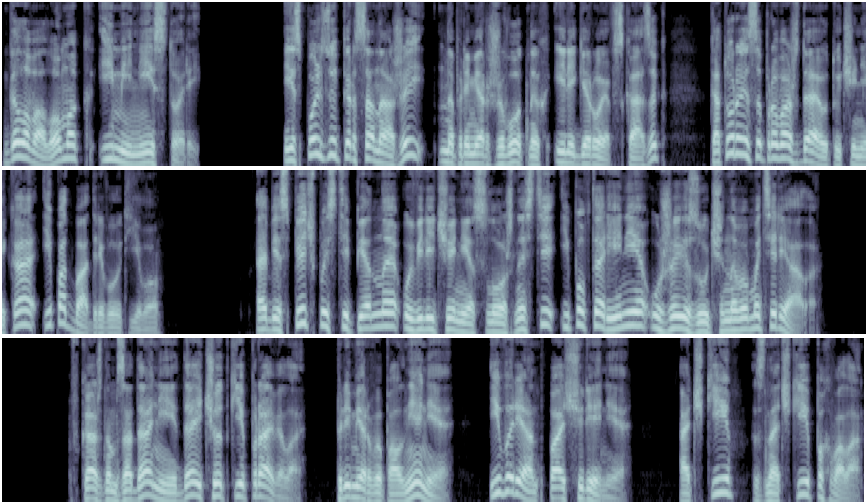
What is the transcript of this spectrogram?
головоломок и мини-историй. Используй персонажей, например, животных или героев сказок, которые сопровождают ученика и подбадривают его. Обеспечь постепенное увеличение сложности и повторение уже изученного материала. В каждом задании дай четкие правила, пример выполнения и вариант поощрения. Очки, значки, похвала.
